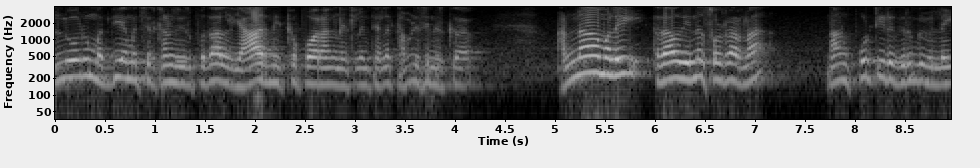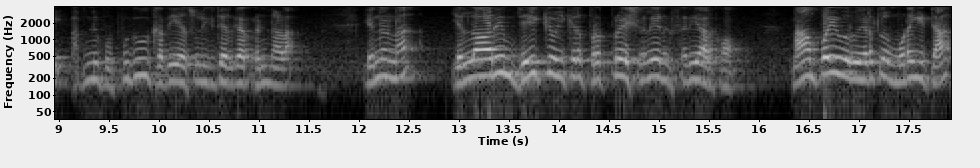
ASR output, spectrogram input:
எல்லோரும் மத்திய அமைச்சர் கனவில் இருப்பதால் யார் நிற்க போகிறாங்கன்னு தெரியல. தமிழிசை நிற்கிறார். அண்ணாமலை அதாவது என்ன சொல்கிறாருன்னா நான் போட்டியிட விரும்பவில்லை அப்படின்னு இப்போ புது கதையை சொல்லிக்கிட்டே இருக்கார் ரெண்டு நாளாக என்னென்னா எல்லாரையும் ஜெயிக்க வைக்கிற ப்ரிப்பரேஷனில் எனக்கு சரியாக இருக்கும். நான் போய் ஒரு இடத்துல முடங்கிட்டா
